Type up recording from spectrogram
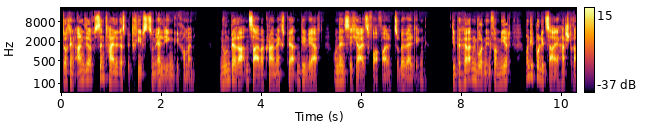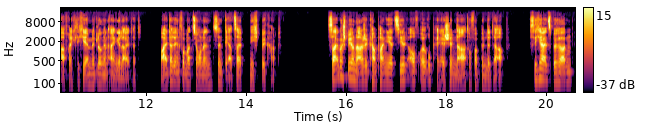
Durch den Angriff sind Teile des Betriebs zum Erliegen gekommen. Nun beraten Cybercrime-Experten die Werft, um den Sicherheitsvorfall zu bewältigen. Die Behörden wurden informiert und die Polizei hat strafrechtliche Ermittlungen eingeleitet. Weitere Informationen sind derzeit nicht bekannt. Cyberspionagekampagne zielt auf europäische NATO-Verbündete ab. Sicherheitsbehörden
